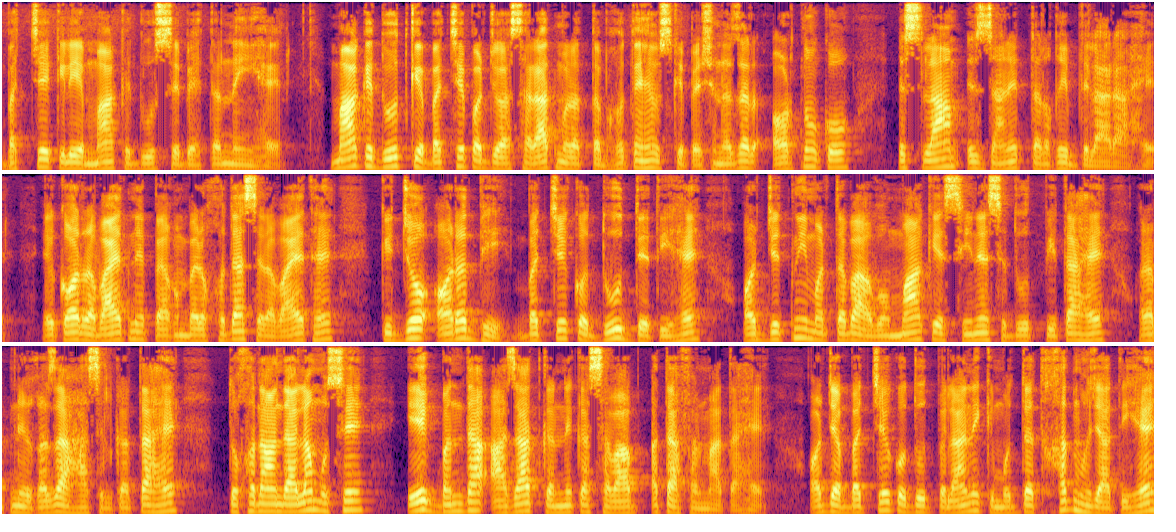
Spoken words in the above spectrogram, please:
بچے کے لیے ماں کے دودھ سے بہتر نہیں ہے۔ ماں کے دودھ کے بچے پر جو اثرات مرتب ہوتے ہیں، اس کے پیش نظر عورتوں کو اسلام اس جانب ترغیب دلا رہا ہے۔ ایک اور روایت میں پیغمبر خدا سے روایت ہے کہ جو عورت بھی بچے کو دودھ دیتی ہے اور جتنی مرتبہ وہ ماں کے سینے سے دودھ پیتا ہے اور اپنی غذا حاصل کرتا ہے تو خدا عالم اسے ایک بندہ آزاد کرنے کا ثواب عطا فرماتا ہے۔ اور جب بچے کو دودھ پلانے کی مدت ختم ہو جاتی ہے،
